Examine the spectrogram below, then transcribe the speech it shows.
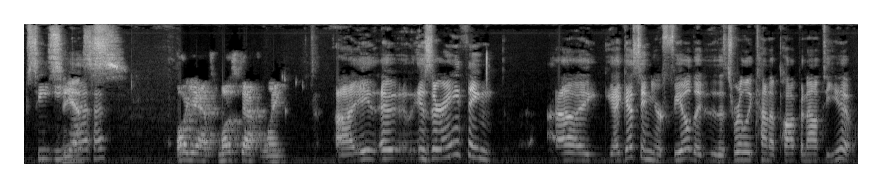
CES? CSS? Oh yes, most definitely. Uh, is, is there anything, uh, I guess, in your field that, that's really kind of popping out to you?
